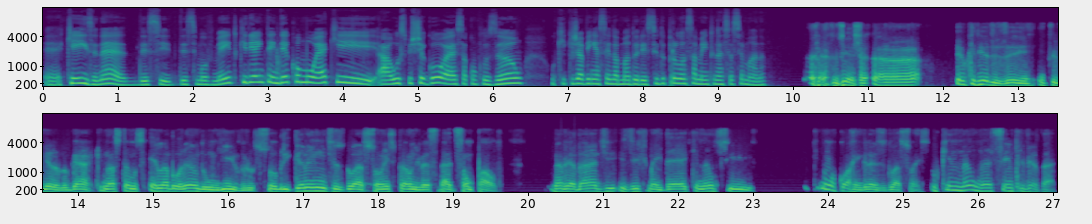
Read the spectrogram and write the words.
é, case né, desse, desse movimento. Queria entender como é que a USP chegou a essa conclusão, o que, que já vinha sendo amadurecido para o lançamento nessa semana. Veja, uh, eu queria dizer, em primeiro lugar, que nós estamos elaborando um livro sobre grandes doações para a Universidade de São Paulo. Na verdade, existe uma ideia que não se que não ocorrem grandes doações, o que não é sempre verdade.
